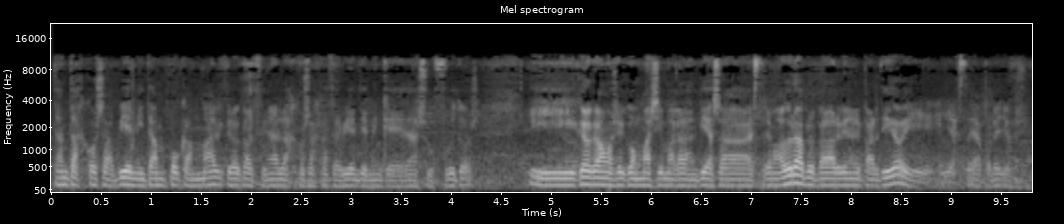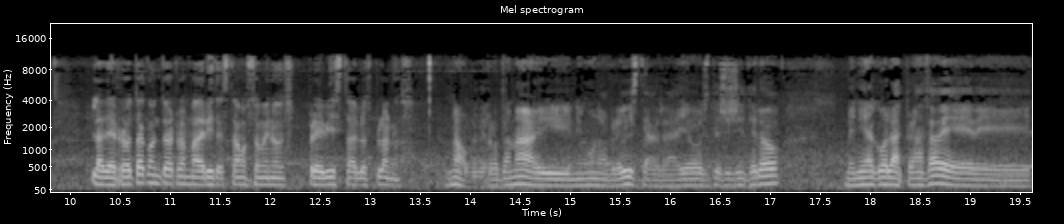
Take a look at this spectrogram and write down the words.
tantas cosas bien y tan pocas mal, creo que al final las cosas que haces bien tienen que dar sus frutos. Y creo que vamos a ir con máximas garantías a Extremadura, a preparar bien el partido y, ya está, ya por ellos. ¿La derrota contra el Real Madrid está más o menos prevista en los planes? No, que derrota no hay ninguna prevista. O sea, yo, si te soy sincero, venía con la esperanza de de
